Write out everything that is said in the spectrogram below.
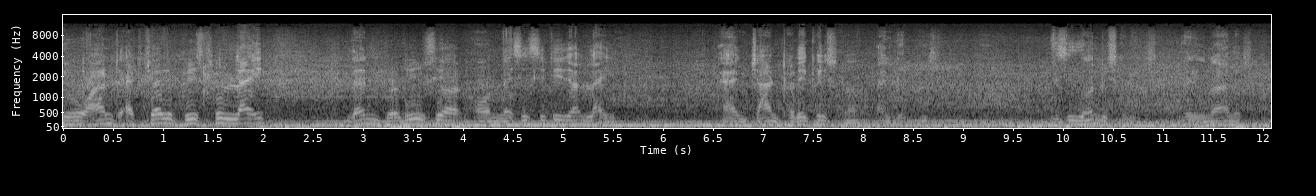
If you want actually peaceful life, then produce your own necessities of life and chant Hare Krishna and live peaceful. This is the only solution. There is no other solution.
